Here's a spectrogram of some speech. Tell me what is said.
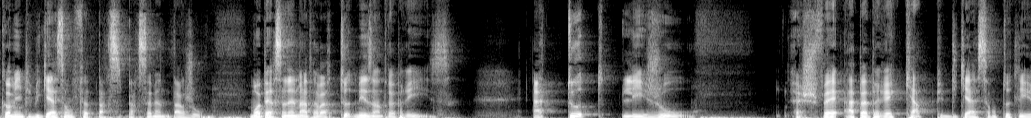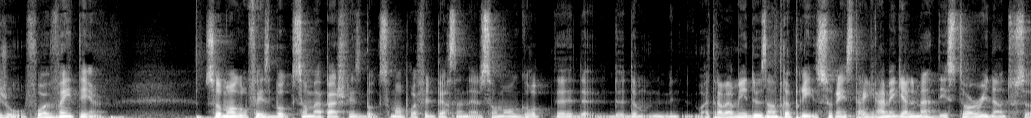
Combien de publications vous faites par, semaine, par jour? Moi, personnellement, à travers toutes mes entreprises, à tous les jours, je fais à peu près 4 publications tous les jours, fois 21 sur mon groupe Facebook, sur ma page Facebook, sur mon profil personnel, sur mon groupe à travers mes deux entreprises, sur Instagram également, des stories dans tout ça.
